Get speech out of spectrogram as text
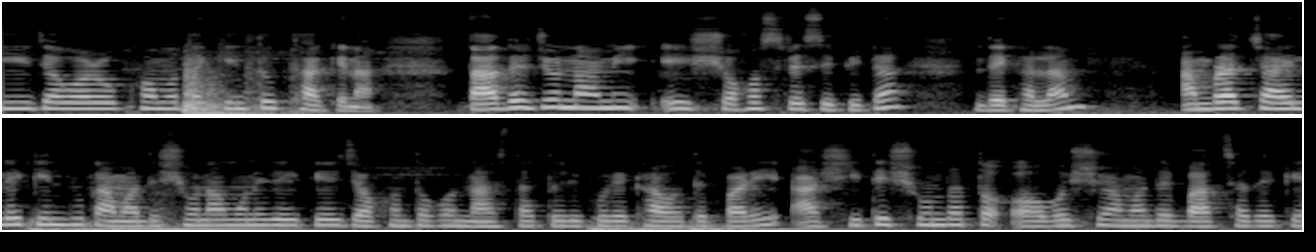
নিয়ে যাওয়ারও ক্ষমতা কিন্তু থাকে না। তাদের জন্য আমি এই সহজ রেসিপিটা দেখালাম। আমরা চাইলে কিন্তু আমাদের সোনামণিদেরকে যখন তখন নাস্তা তৈরি করে খাওয়াতে পারি। আর শীতের সন্ধ্যা তো অবশ্যই আমাদের বাচ্চাদেরকে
